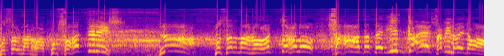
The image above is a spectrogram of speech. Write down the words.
মুসলমান হওয়া খুব সহজ জিনিস। না, মুসলমান হওয়ার অর্থ হলো, শাহাদাতের ঈদগাহে সামিল হয়ে যাওয়া।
